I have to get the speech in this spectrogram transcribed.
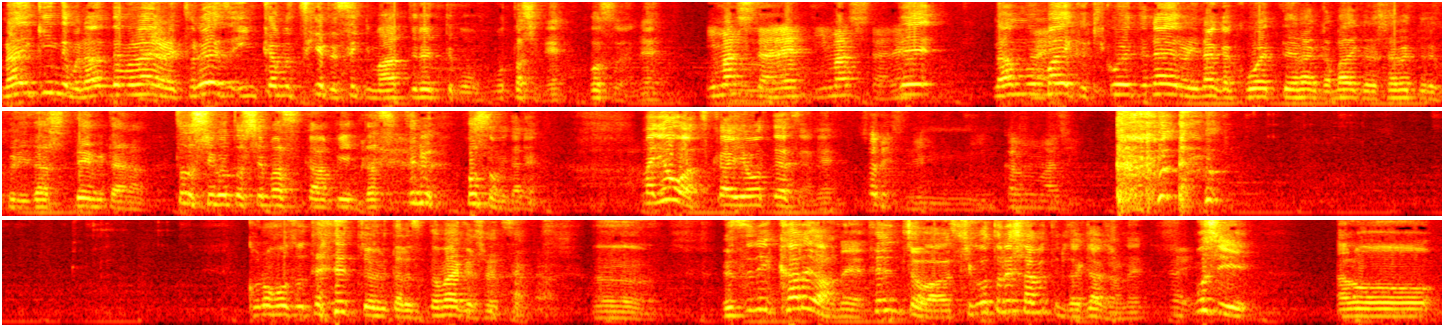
内勤でも何でもないのにとりあえずインカムつけて席回ってるってこう思ったしね。ホストだよね。いましたね。いましたね。で何もマイク聞こえてないのになんかこうやってなんかマイクで喋ってる振り出してみたいな。ちょっと仕事してますかアピール出してるホストみたいなまあ要は使いようってやつやね。そうですね。イうん。ンカムマジ この放送店長見たらずっとマイクで喋ってたよ。うん。別に彼はね店長は仕事で喋ってるだけだからね、はい。もしあのー、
